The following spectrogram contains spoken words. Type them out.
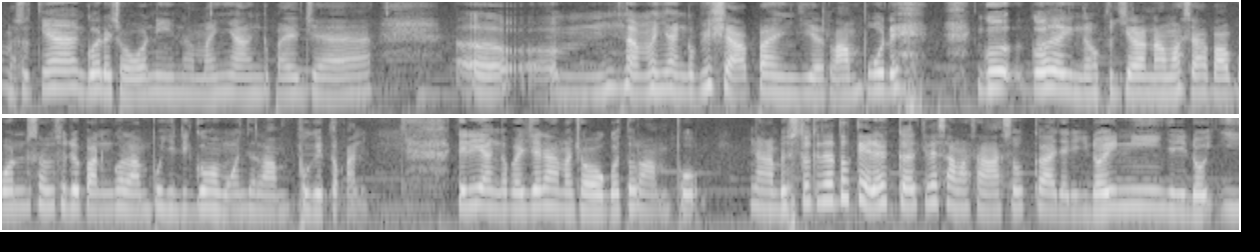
maksudnya gue ada cowok nih namanya anggap aja um, namanya anggapnya siapa anjir? Lampu deh. Gue gue lagi nggak pikiran nama siapa pun terus habis depan gue lampu jadi gue ngomong aja lampu gitu kan. Jadi anggap aja nama cowok gue tuh lampu. Nah habis itu kita tuh kayak deket kita sama-sama suka jadi doi nih jadi doi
